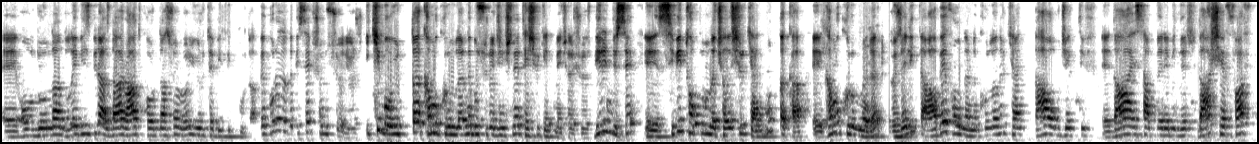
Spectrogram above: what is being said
e, olduğundan dolayı biz biraz daha rahat koordinasyon rolü yürütebildik burada. Ve burada da biz hep şunu söylüyoruz. İki boyutta kamu kurumlarını bu sürecin içine teşvik etmeye çalışıyoruz. Birincisi e, sivil toplumla çalışırken mutlaka e, kamu kurumları özellikle AB fonlarını kullanırken daha objektif, e, daha hesap verebilir, daha şeffaf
